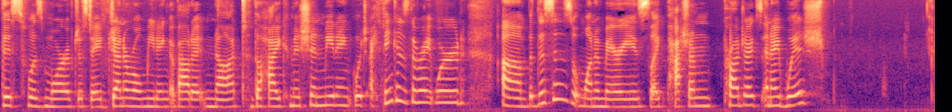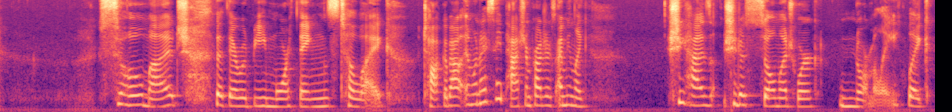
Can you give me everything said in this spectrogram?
this was more of just a general meeting about it, not the High Commission meeting, which I think is the right word. Um, but this is one of Mary's like passion projects, and I wish so much that there would be more things to like talk about. And when I say passion projects, I mean like she has she does so much work normally. Like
